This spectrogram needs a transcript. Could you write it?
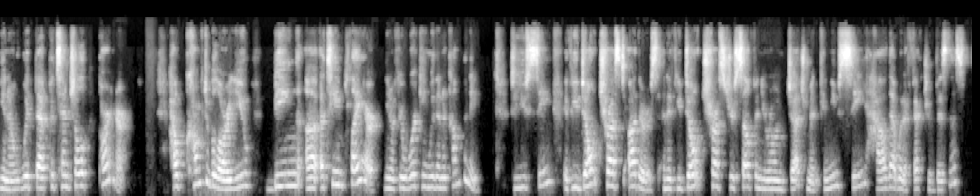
you know, with that potential partner? How comfortable are you being a, a team player, you know, if you're working within a company? Do you see? If you don't trust others and if you don't trust yourself in your own judgment, can you see how that would affect your business?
